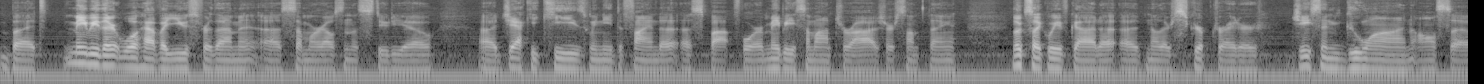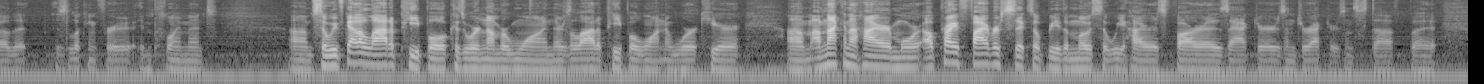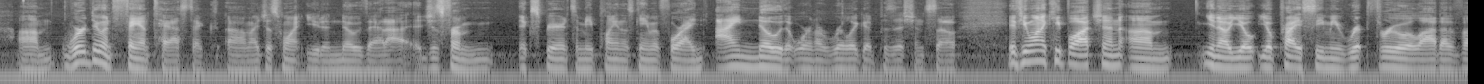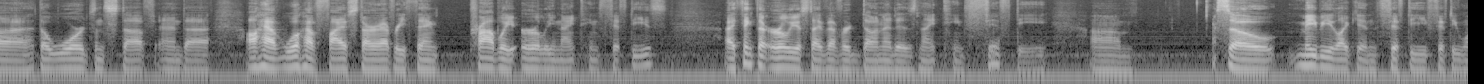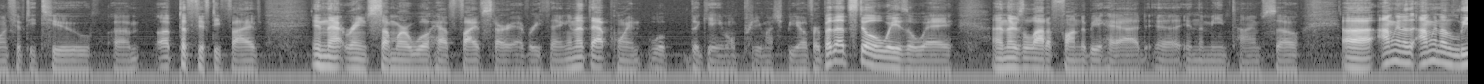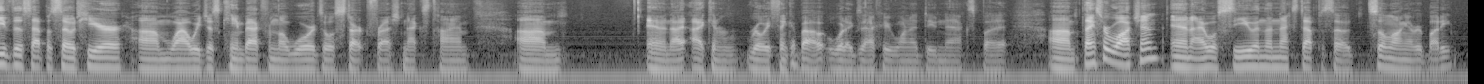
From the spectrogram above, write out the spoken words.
but maybe there we'll have a use for them uh, somewhere else in the studio. Uh, Jackie Keys we need to find a, a, spot for, maybe some entourage or something. Looks like we've got a, another scriptwriter, Jason Guan, also that is looking for employment. Um, so we've got a lot of people because we're number one. There's a lot of people wanting to work here. Um, I'm not going to hire more. I'll probably five or six will be the most that we hire as far as actors and directors and stuff. But um, we're doing fantastic. Um, I just want you to know that. I, just from experience of me playing this game before, I I know that we're in a really good position. So if you want to keep watching, um, you know you'll you'll probably see me rip through a lot of uh, the awards and stuff, and uh, I'll have we'll have five star everything probably early 1950s. I think the earliest I've ever done it is 1950. Um, so maybe like in 50, 51, 52, um, up to 55, in that range somewhere we'll have five star everything, and at that point we'll, the game will pretty much be over. But that's still a ways away, and there's a lot of fun to be had uh, in the meantime. So uh, I'm gonna I'm gonna leave this episode here um, while we just came back from the awards. We'll start fresh next time. Um, and I, I, can really think about what exactly we want to do next. But um, thanks for watching, and I will see you in the next episode. So long, everybody.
